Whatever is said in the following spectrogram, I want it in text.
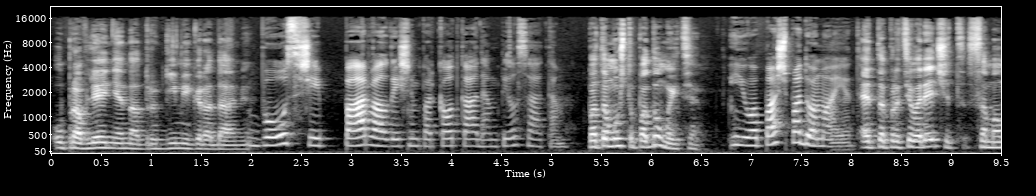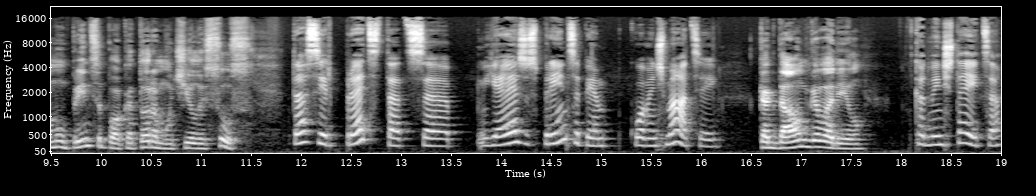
управление над другими городами. būs šī pārvaldīšana par kaut kādām pilsētām. Потому что подумайте, Jo paši padomājiet, это противоречит самому принципу, о котором учил Иисус. tas ir pretstats Jēzus principiem, ko viņš mācīja. Когда он говорил, Kad viņš teica,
